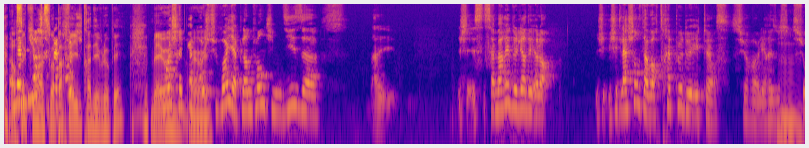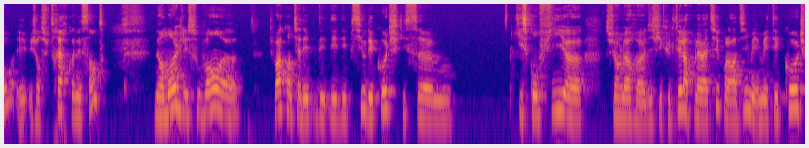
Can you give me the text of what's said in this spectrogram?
Alors ceux qui ont un soi parfait ultra développé, ben moi je serais pas Tu vois, il y a plein de gens qui me disent, euh, bah, ça m'arrive de lire des. Alors j'ai de la chance d'avoir très peu de haters sur euh, les réseaux hmm. sociaux et, j'en suis très reconnaissante. Néanmoins, je l'ai souvent, euh, tu vois, quand il y a des, des, des, psy ou des coachs qui se qui se confient sur leurs difficultés, leurs problématiques, on leur dit mais, mais t'es coach,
